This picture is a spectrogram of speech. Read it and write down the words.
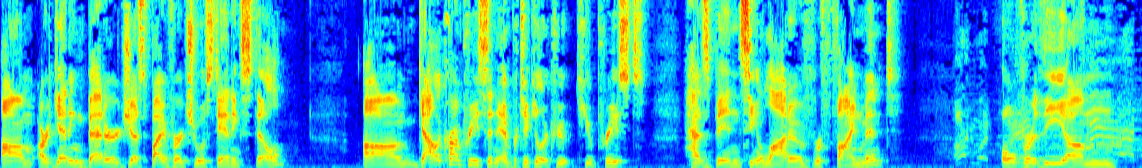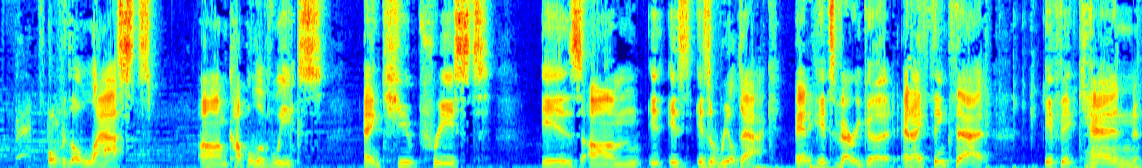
um, are getting better just by virtue of standing still. Um, Galakrond Priest and in particular Q, Priest has been seeing a lot of refinement over the um, over the last um, couple of weeks, and Q Priest is um is is a real deck and it's very good and i think that if it can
